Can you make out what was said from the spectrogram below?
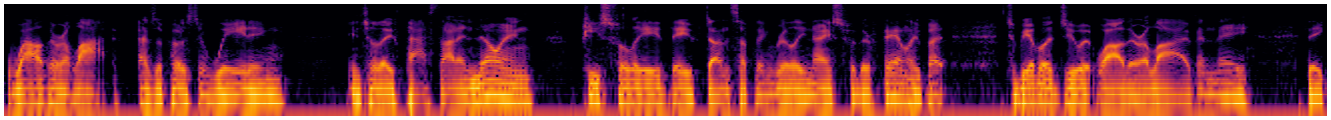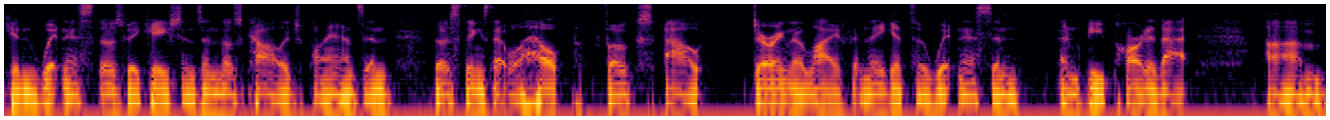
while they're alive, as opposed to waiting until they've passed on and knowing peacefully they've done something really nice for their family, but to be able to do it while they're alive and they they can witness those vacations and those college plans and those things that will help folks out during their life and they get to witness and and be part of that. Um,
